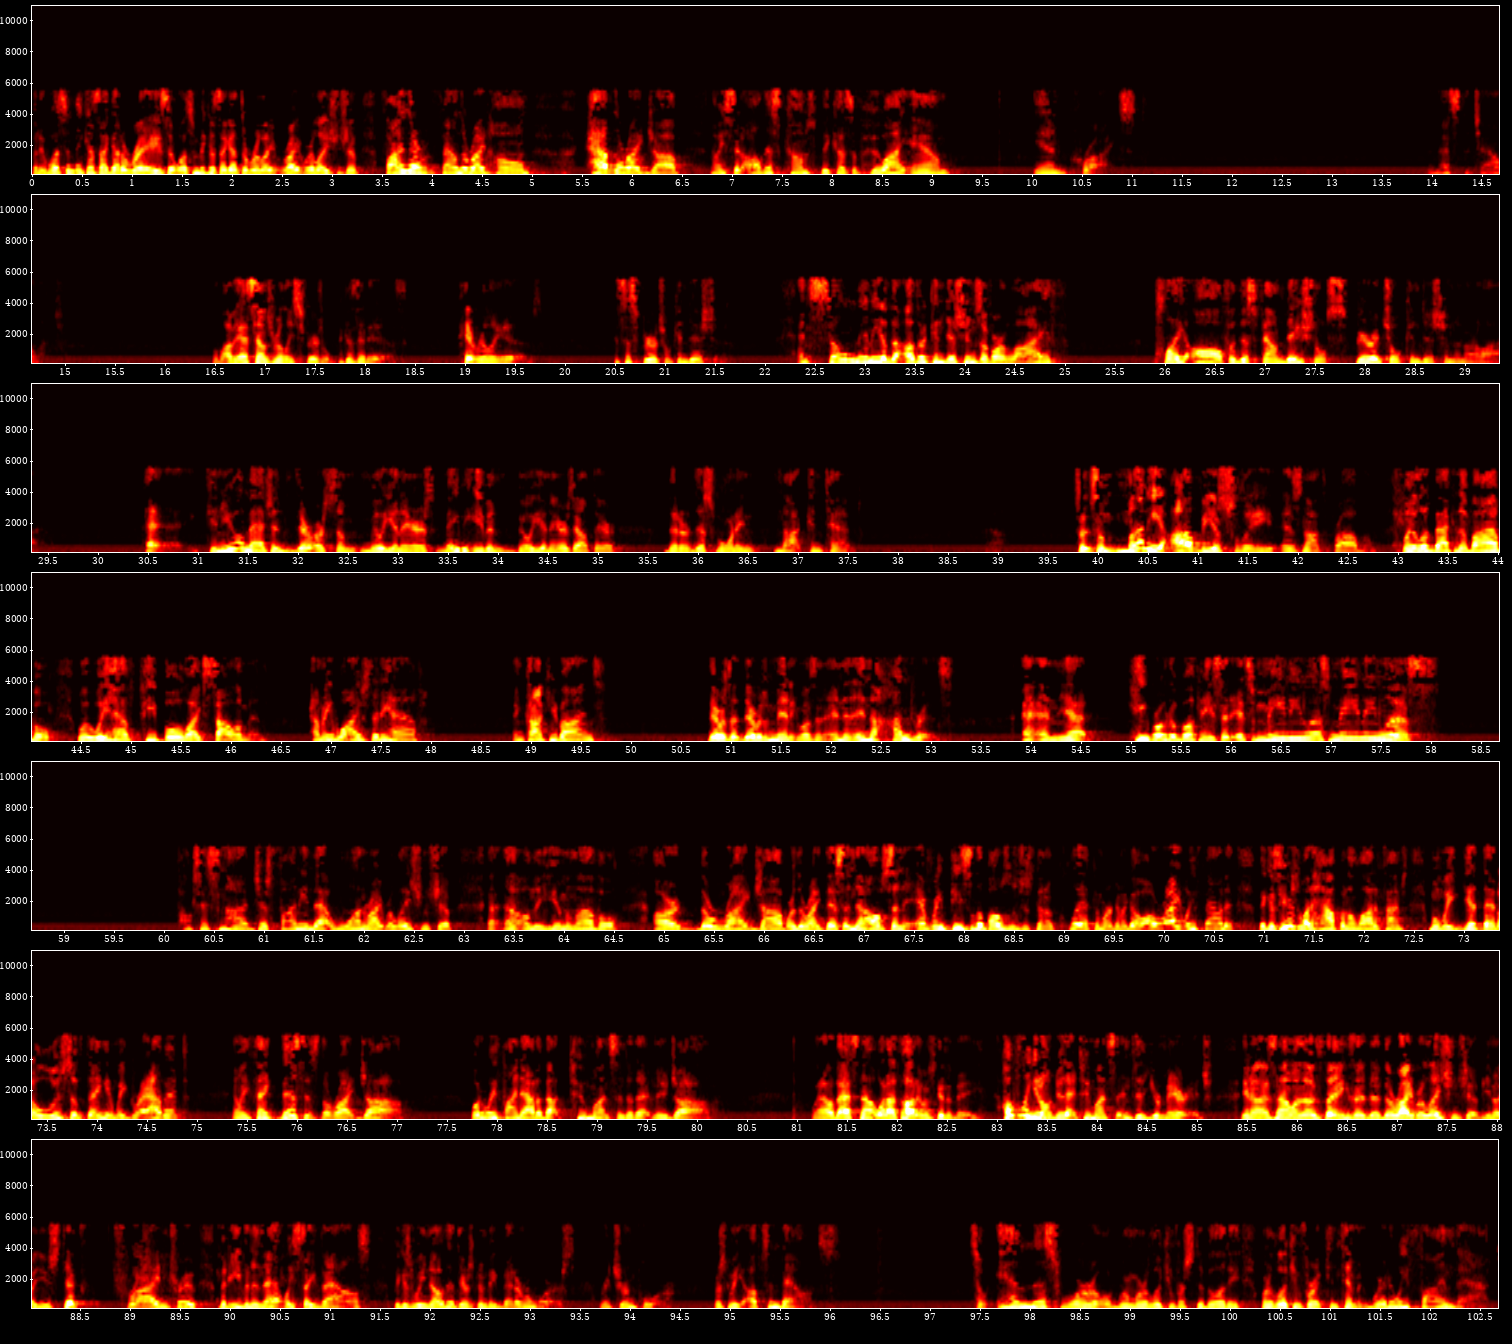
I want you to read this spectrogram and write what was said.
but it wasn't because I got a raise, it wasn't because I got the right relationship, find the, found the right home, have the right job. No, he said, all this comes because of who I am in Christ. And that's the challenge. Well, Bobby, that sounds really spiritual because it is. It really is. It's a spiritual condition. And so many of the other conditions of our life play off of this foundational spiritual condition in our life. can you imagine that there are some millionaires, maybe even billionaires out there that are this morning not content? So, so money obviously is not the problem. When you look back in the Bible, we have people like Solomon. How many wives did he have? And concubines? There was a, there was many, wasn't it? And in the hundreds. And, and yet he wrote a book and he said it's meaningless, meaningless. Folks, it's not just finding that one right relationship uh, on the human level or the right job or the right this, and then all of a sudden every piece of the puzzle is just going to click and we're going to go, all right, we found it. Because here's what happened a lot of times when we get that elusive thing and we grab it and we think this is the right job. What do we find out about two months into that new job? Well, that's not what I thought it was going to be. Hopefully, you don't do that two months into your marriage. You know, it's not one of those things that the, right relationship. You know, you stick tried and true. But even in that, we say vows because we know that there's going to be better and worse, richer and poorer. There's going to be ups and downs. So, in this world, when we're looking for stability, when we're looking for a contentment, where do we find that?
